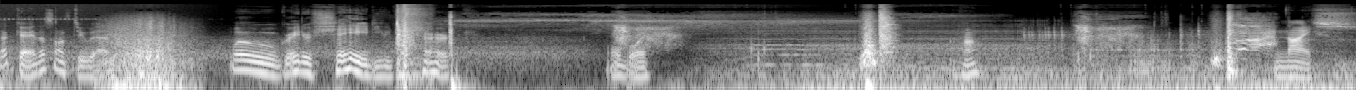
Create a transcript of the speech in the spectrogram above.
Okay, that's not too bad. Whoa, greater shade, you jerk. Oh boy. Uh-huh. Nice.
